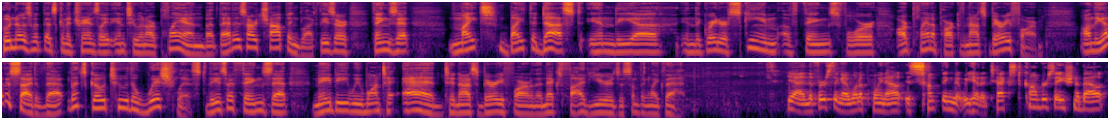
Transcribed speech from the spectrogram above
who knows what that's going to translate into in our plan, but that is our chopping block. These are things that might bite the dust in the uh, in the greater scheme of things for our Planet Park of Knott's Berry Farm. On the other side of that, let's go to the wish list. These are things that maybe we want to add to Knott's Berry Farm in the next five years or something like that. Yeah, and the first thing I want to point out is something that we had a text conversation about.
